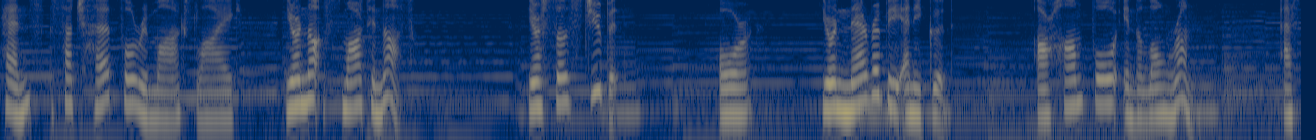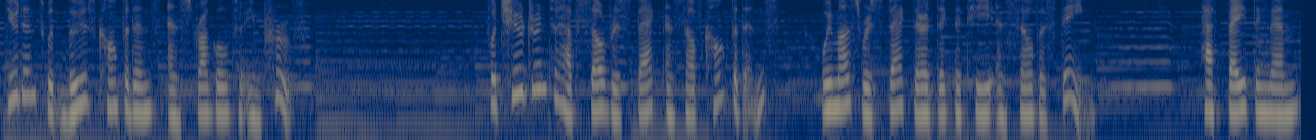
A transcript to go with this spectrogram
Hence, such hurtful remarks like, You're not smart enough, You're so stupid, or You'll never be any good, are harmful in the long run, as students would lose confidence and struggle to improve. For children to have self respect and self confidence, we must respect their dignity and self esteem, have faith in them,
